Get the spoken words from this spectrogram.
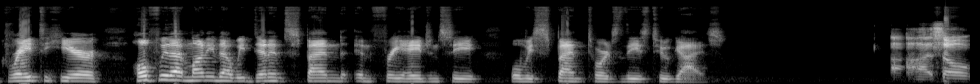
great to hear. Hopefully, that money that we didn't spend in free agency will be spent towards these two guys. Uh, so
